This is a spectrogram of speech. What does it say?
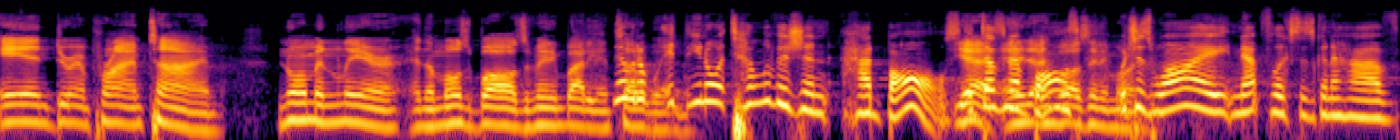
and during prime time, Norman Lear had the most balls of anybody in No, but it, you know what? Television had balls. Yeah, it doesn't have balls, balls anymore. which is why Netflix is going to have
